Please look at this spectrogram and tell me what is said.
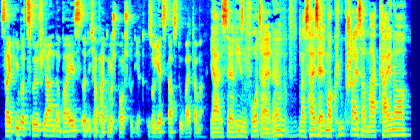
seit über zwölf Jahren dabei ist und ich habe halt nur Sport studiert. So, jetzt darfst du weitermachen. Ja, ist der Riesenvorteil. Ne? Das heißt ja immer, Klugscheißer mag keiner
